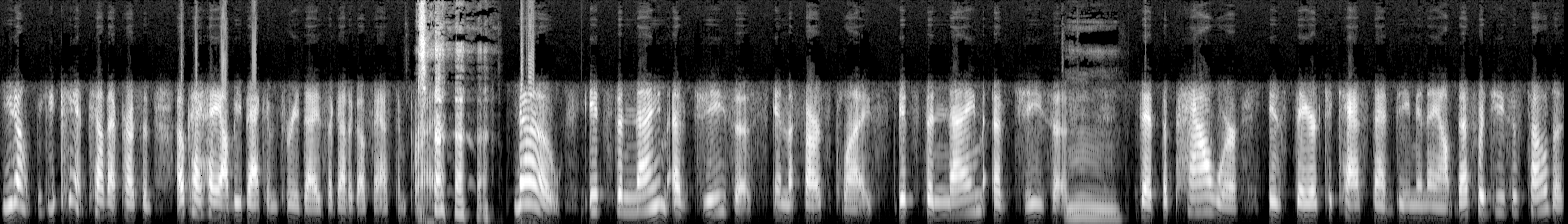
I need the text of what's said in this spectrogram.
you don't you can't tell that person, okay, hey, I'll be back in three days. I got to go fast and pray. no, it's the name of Jesus in the first place. It's the name of Jesus Mm. that the power is there to cast that demon out. That's what Jesus told us.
